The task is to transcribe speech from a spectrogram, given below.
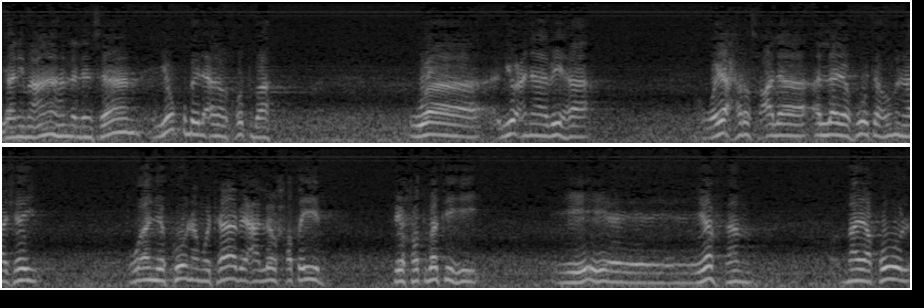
يعني معناه أن الإنسان يقبل على الخطبة ويعنى بها ويحرص على ألا يفوته منها شيء وأن يكون متابعا للخطيب في خطبته يفهم ما يقول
